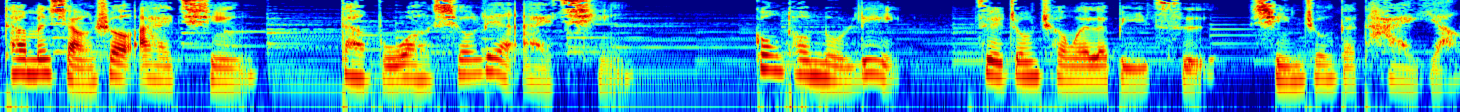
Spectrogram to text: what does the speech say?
他们享受爱情，但不忘修炼爱情，共同努力，最终成为了彼此心中的太阳。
